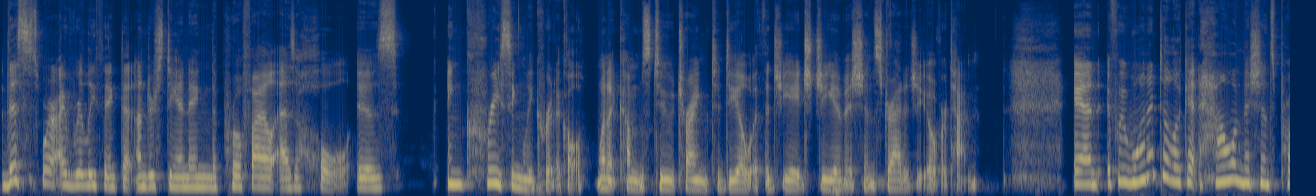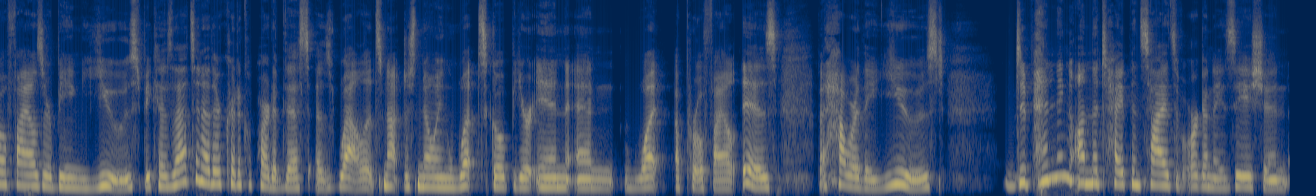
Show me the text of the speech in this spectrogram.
this is where I really think that understanding the profile as a whole is increasingly critical when it comes to trying to deal with the GHG emission strategy over time. And if we wanted to look at how emissions profiles are being used, because that's another critical part of this as well, it's not just knowing what scope you're in and what a profile is, but how are they used. Depending on the type and size of organization,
